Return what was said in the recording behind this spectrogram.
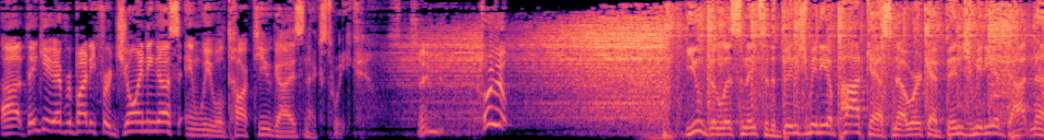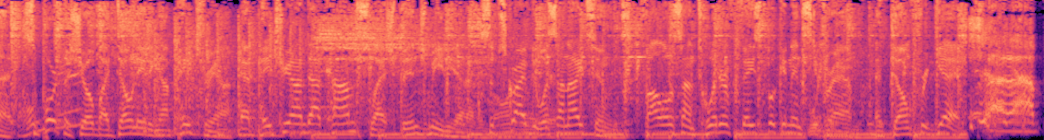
Uh, thank you, everybody, for joining us, and we will talk to you guys next week. See? You've been listening to the Binge Media Podcast Network at bingemedia.net. Support the show by donating on Patreon at patreon.com slash binge media. Subscribe to us on iTunes. Follow us on Twitter, Facebook, and Instagram. And don't forget, Shut up!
